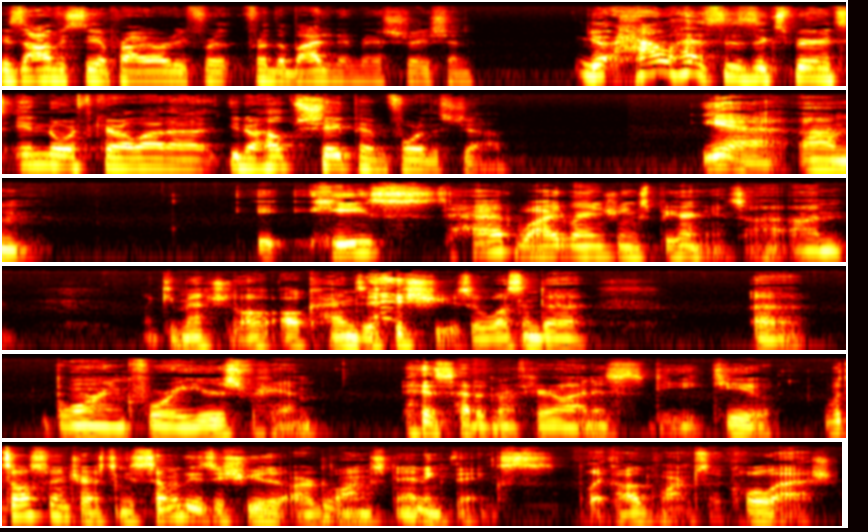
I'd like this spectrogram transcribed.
is obviously a priority for, for the Biden administration. You know, how has his experience in North Carolina, you know, helped shape him for this job? Yeah, um, he's had wide ranging experience on, on, like you mentioned, all, all kinds of issues. It wasn't a, a boring four years for him as head of North Carolina's DEQ. What's also interesting is some of these issues are long-standing things, like hog farms, like coal ash,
